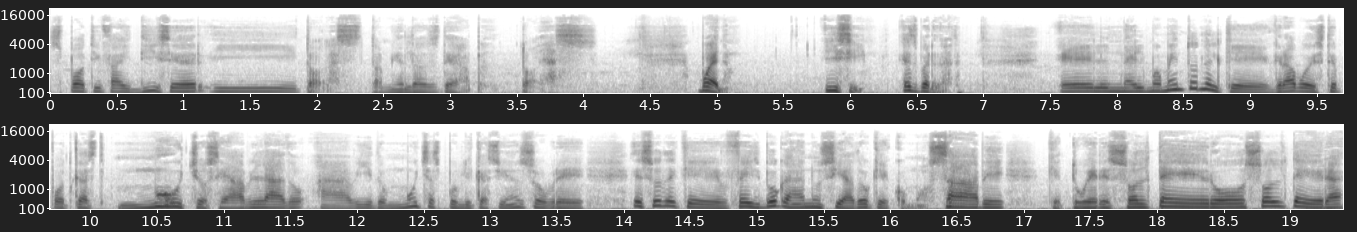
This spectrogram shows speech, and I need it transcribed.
Spotify, Deezer y todas, también las de Apple, todas. Bueno, y sí, es verdad. En el momento en el que grabo este podcast, mucho se ha hablado, ha habido muchas publicaciones sobre eso de que Facebook ha anunciado que como sabe que tú eres soltero o soltera,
